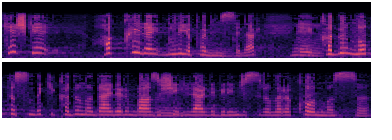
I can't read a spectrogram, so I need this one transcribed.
keşke hakkıyla bunu yapabilseler. Hmm. E, kadın noktasındaki kadın adayların bazı şehirlerde birinci sıralara konması,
